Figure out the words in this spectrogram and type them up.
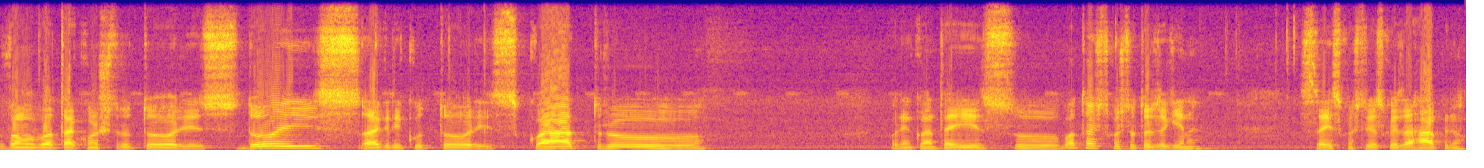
Vamos botar construtores 2, agricultores 4. Por enquanto é isso. Bota os construtores aqui, né? 6, construir as coisas rápido.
